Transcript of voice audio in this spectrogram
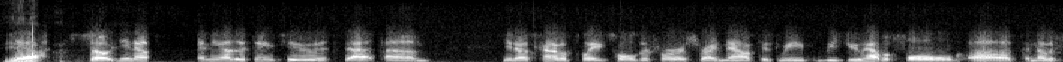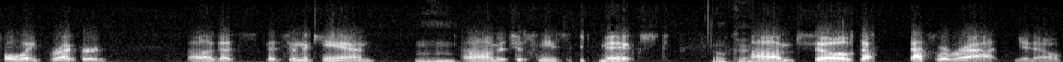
Yeah. yeah. So you know, and the other thing too is that um, you know it's kind of a placeholder for us right now because we we do have a full uh, another full length record uh, that's that's in the can. Hmm Um, it just needs to be mixed. Okay. Um, so that that's where we're at, you know.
